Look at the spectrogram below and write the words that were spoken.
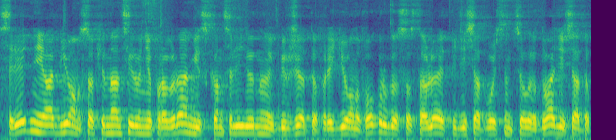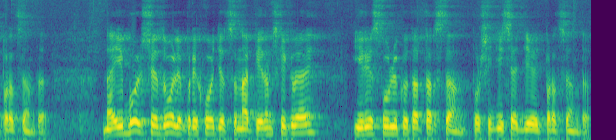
Средний объем софинансирования программ из консолидированных бюджетов регионов округа составляет 58,2%. Наибольшая доля приходится на Пермский край – и Республику Татарстан по 69%,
